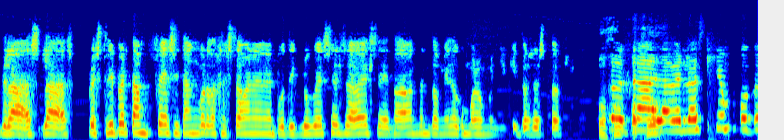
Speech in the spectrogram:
las, las strippers tan feas y tan gordas que estaban en el puticlub ese, ¿sabes? Eh, no daban tanto miedo como los muñequitos estos. Ojo, Total, ojo. la verdad es que un poco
